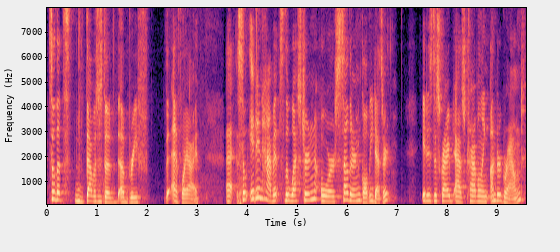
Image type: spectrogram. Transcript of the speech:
so that's that was just a, a brief FYI. Uh, so it inhabits the western or southern Gobi Desert. It is described as traveling underground,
